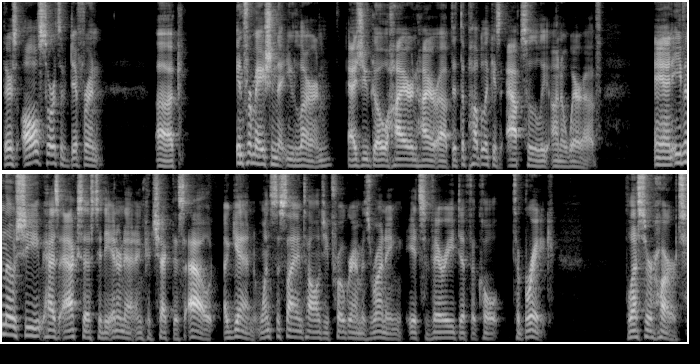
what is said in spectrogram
There's all sorts of different uh, information that you learn as you go higher and higher up that the public is absolutely unaware of. And even though she has access to the internet and could check this out, again, once the Scientology program is running, it's very difficult to break. Bless her heart.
